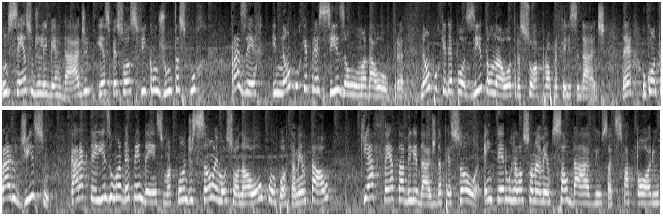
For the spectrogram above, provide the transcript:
um senso de liberdade e as pessoas ficam juntas por prazer e não porque precisam uma da outra, não porque depositam na outra sua própria felicidade, né? O contrário disso caracteriza uma dependência, uma condição emocional ou comportamental que afeta a habilidade da pessoa em ter um relacionamento saudável, satisfatório,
